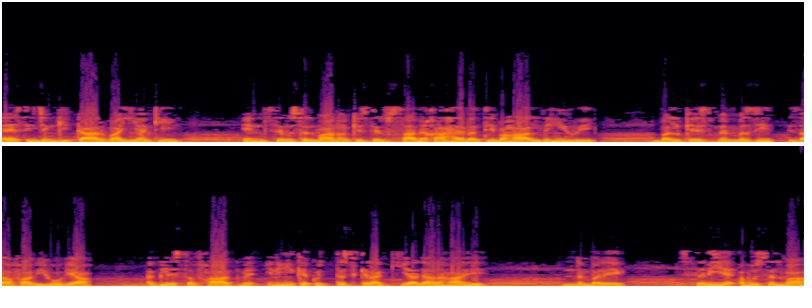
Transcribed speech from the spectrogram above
ایسی جنگی کاروائیاں کی ان سے مسلمانوں کی صرف سابقہ حیبت ہی بحال نہیں ہوئی، بلکہ اس میں مزید اضافہ بھی ہو گیا۔ اگلے صفحات میں انہی کے کچھ تذکرہ کیا جا رہا ہے۔ نمبر ایک سری ابو سلمہ۔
